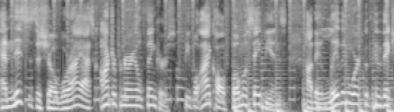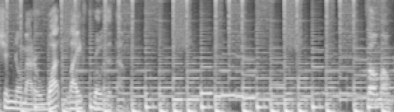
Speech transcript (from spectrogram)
And this is the show where I ask entrepreneurial thinkers, people I call FOMO sapiens, how they live and work with conviction no matter what life throws at them. FOMO.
